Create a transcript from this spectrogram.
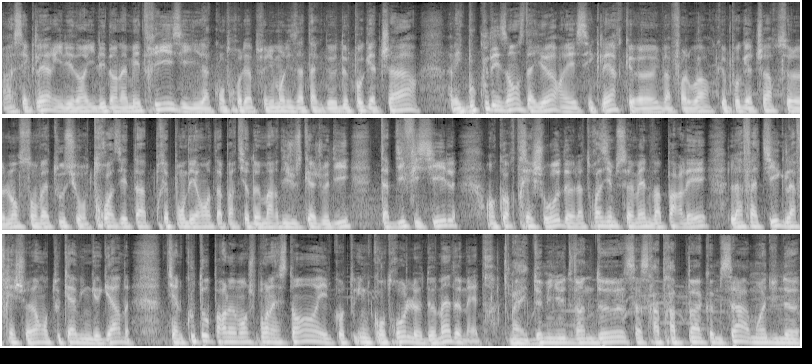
Ah, c'est clair, il est, dans, il est dans la maîtrise, il a contrôlé absolument les attaques de, de Pogachar, avec beaucoup d'aisance d'ailleurs, et c'est clair qu'il va falloir que Pogachar se lance son va-tout sur trois étapes prépondérantes à partir de mardi jusqu'à jeudi. Étape difficile, encore très chaude. La troisième semaine va parler, la fatigue, la fraîcheur. En tout cas, Vingegaard tient le couteau par le manche pour l'instant et il contrôle de main de maître. Ouais, 2 minutes 22, ça se rattrape pas comme ça, à moins d'une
